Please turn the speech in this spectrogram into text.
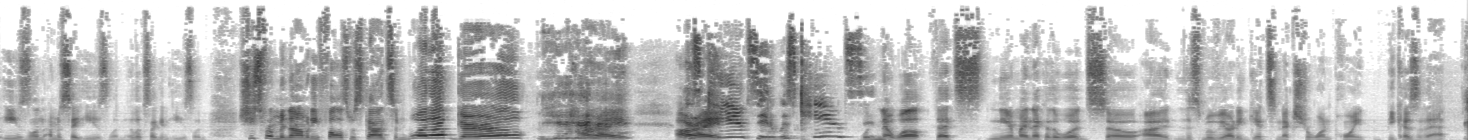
Eslyn? I'm gonna say Eslyn. It looks like an Eslyn. She's from Menomonee Falls, Wisconsin. What up, girl? All right. All right. Wisconsin, Wisconsin. No, well, that's near my neck of the woods, so uh, this movie already gets an extra one point because of that.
